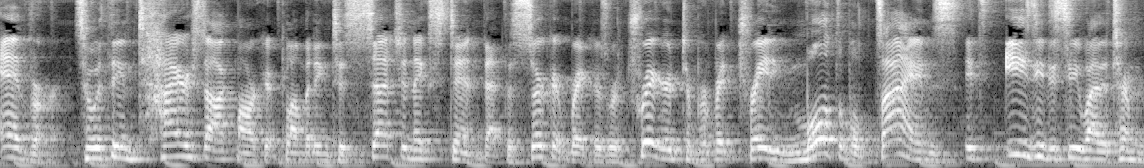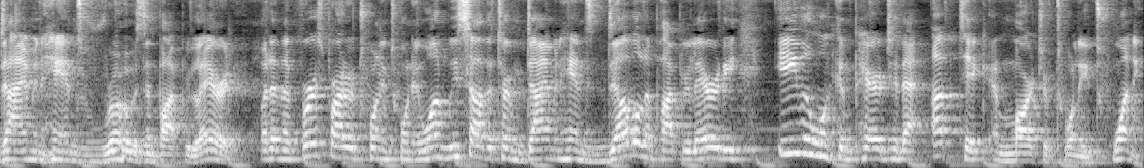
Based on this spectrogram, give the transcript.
ever. So with the entire stock market plummeting to such an extent that the circuit breakers were triggered to prevent trading multiple times, it's easy to see why the term diamond hands rose in popularity. But in the first part of 2021, we saw the term diamond hands double in popularity even when compared to that uptick in March of 2020.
